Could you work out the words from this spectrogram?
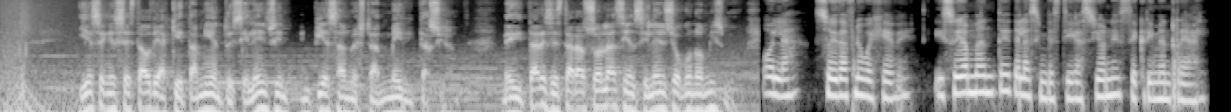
Y es en ese estado de aquietamiento y silencio empieza nuestra meditación. Meditar es estar a solas y en silencio con uno mismo. Hola, soy Dafne Wegebe y soy amante de las investigaciones de crimen real.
